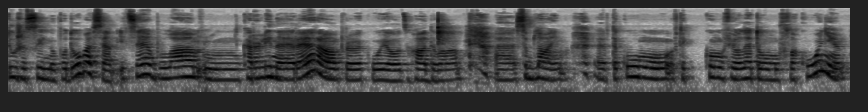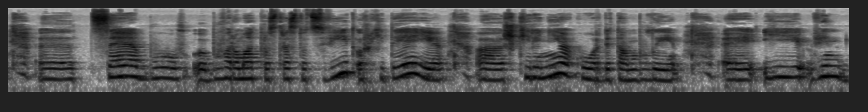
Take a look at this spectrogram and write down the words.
дуже сильно подобався. І це була Кароліна Ерера, про яку я от згадувала, е, Sublime, е, в такому, в такому фіолетовому флаконі. Е, Це був, е, був аромат про страстоцвіт, орхідеї, е, шкіряні акорди там були. І він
